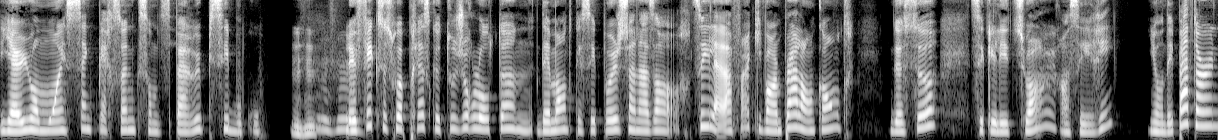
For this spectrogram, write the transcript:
il y a eu au moins cinq personnes qui sont disparues, puis c'est beaucoup. Mhm. Mhm. Le fait que ce soit presque toujours l'automne démontre que c'est pas juste un hasard. Tu sais, la- l'affaire qui va un peu à l'encontre de ça, c'est que les tueurs en série, ils ont des patterns.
